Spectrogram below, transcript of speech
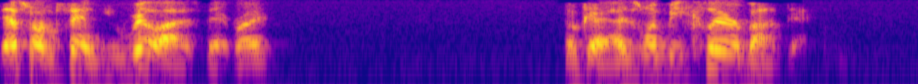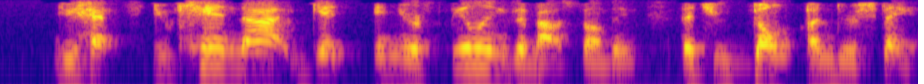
That's what I'm saying. You realize that, right? Okay, I just want to be clear about that. You have you cannot get in your feelings about something that you don't understand.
